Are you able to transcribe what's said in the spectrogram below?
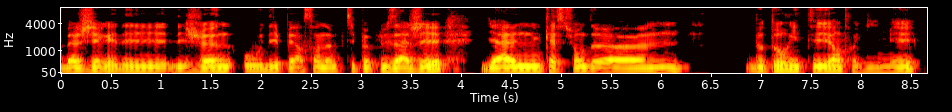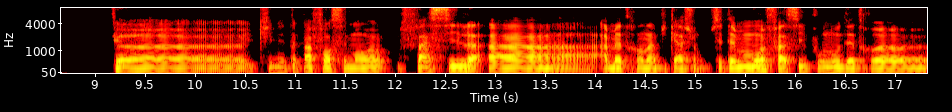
ben, gérer des, jeunes ou des personnes un petit peu plus âgées. Il y a une question de, d'autorité, entre guillemets, qui n'était pas forcément facile à, à, mettre en application. C'était moins facile pour nous d'être euh,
